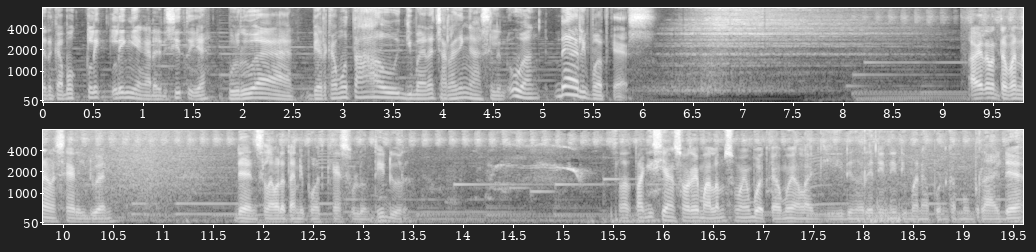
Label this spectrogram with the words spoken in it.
dan kamu klik link yang ada di situ ya. Buruan, biar kamu tahu gimana caranya ngasilin uang dari podcast. Hai teman-teman, nama saya Ridwan Dan selamat datang di podcast sebelum tidur Selamat pagi, siang, sore, malam semuanya buat kamu yang lagi dengerin ini di mana pun kamu berada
